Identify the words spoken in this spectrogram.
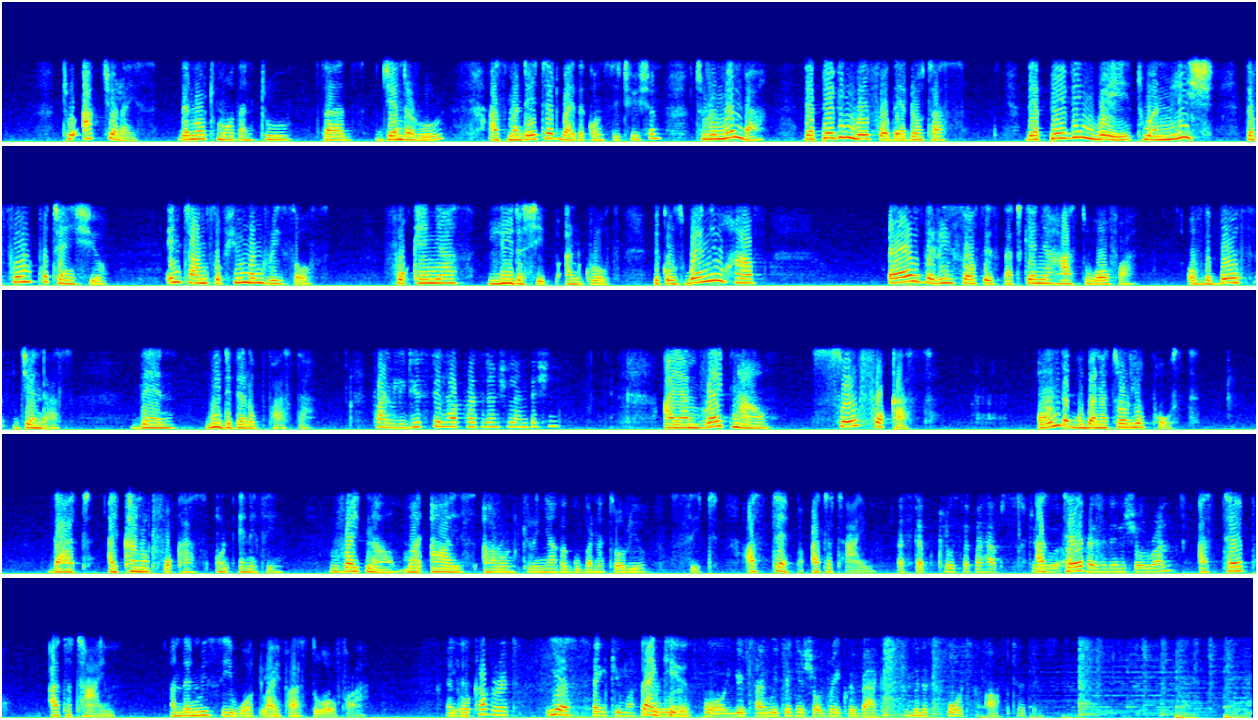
to actualize the not more than two-thirds gender rule as mandated by the constitution to remember they're paving way for their daughters they're paving way to unleash the full potential in terms of human resource for Kenya's leadership and growth because when you have all the resources that Kenya has to offer of the both genders then we develop faster Finally, do you still have presidential ambitions? I am right now so focused on the gubernatorial post that I cannot focus on anything. Right now, my eyes are on Kirinyaga gubernatorial seat, a step at a time, A step closer, perhaps, to A a, presidential run? a step at a time, and then we see what life has to offer. And Yeah. we'll cover it. Yes. Thank you, Martha Thank you. for your time. We're taking a short break. We're back with the sport after this.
